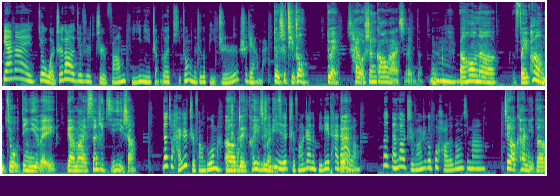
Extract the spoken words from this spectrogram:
BMI 就我知道就是脂肪比你整个体重的这个比值是这样吧？对，是体重。对，还有身高啊之类的。嗯，然后呢？肥胖就定义为 BMI 三十几以上，那就还是脂肪多嘛？呃，对，可以这么理解。身体的脂肪占的比例太大了，那难道脂肪是个不好的东西吗？这要看你的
